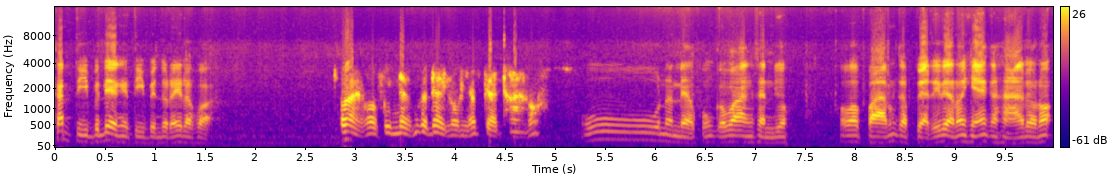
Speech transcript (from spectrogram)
ขั้นตีเป็นเรื่องไงตีเป็นตัวไรแล้วพ่อว่าว่าฟื้นได้มันก็ได้ลมยับแปดหาเนาะโอ้นั่นแหละผมก็วางสันอยู่ เพราะว่าปลามันก็แปดอีกแล้วเนาะแหก็หาแล้วเนาะ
